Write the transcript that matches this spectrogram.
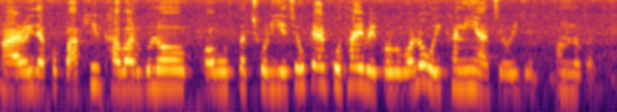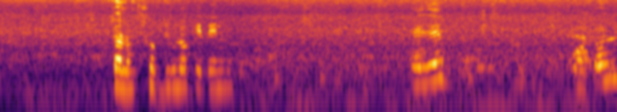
আর ওই দেখো, পাখির খাবারগুলো অবস্থা ছড়িয়েছে। ওকে আর কোথায় বের করব বলো? ওইখানেই আছে, ওই যে অন্ধকার। চলো, সবজিগুলো কেটে নিই। এই যে, পটল।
